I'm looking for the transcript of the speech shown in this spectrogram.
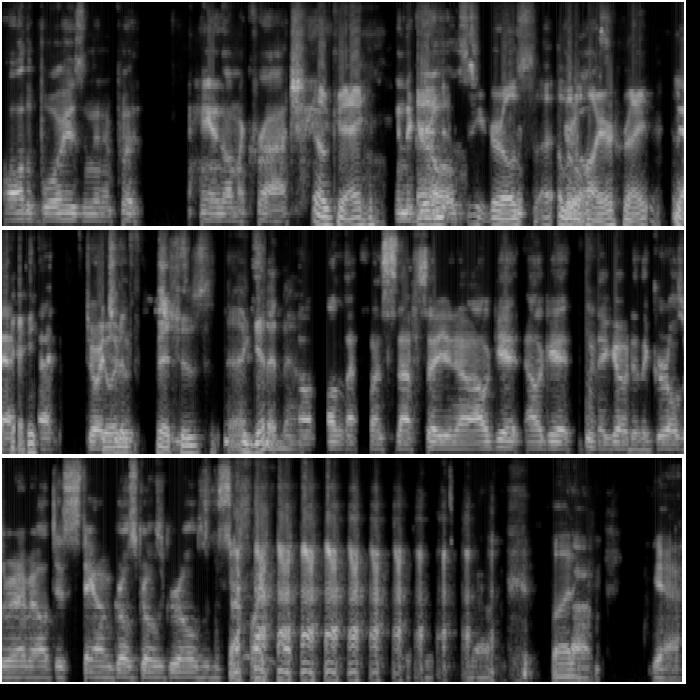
all the boys, and then I put a hand on my crotch. Okay. And the girls, and girls a little girls. higher, right? Yeah. Okay. Joy, Joy to the fishes. I get it now. All, all, that fun stuff. So you know, I'll get, I'll get when they go to the girls or whatever. I'll just stay on girls, girls, girls, and stuff like that. But um, yeah,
